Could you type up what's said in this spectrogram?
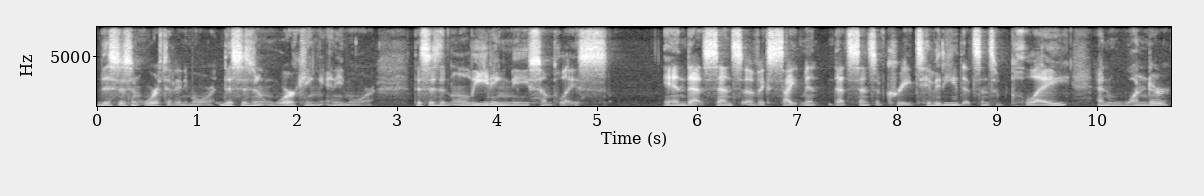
this isn't worth it anymore. This isn't working anymore. This isn't leading me someplace. And that sense of excitement, that sense of creativity, that sense of play and wonder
